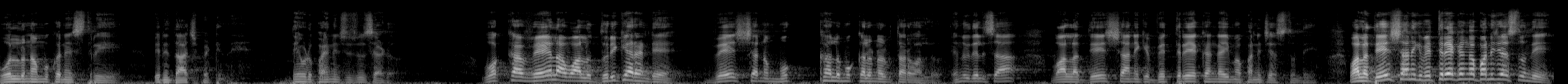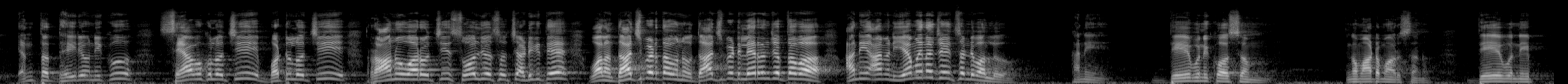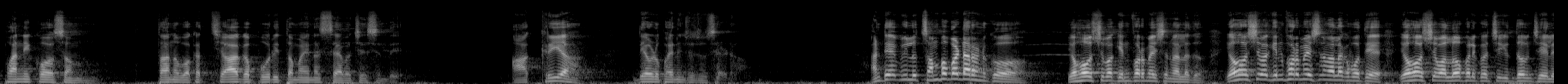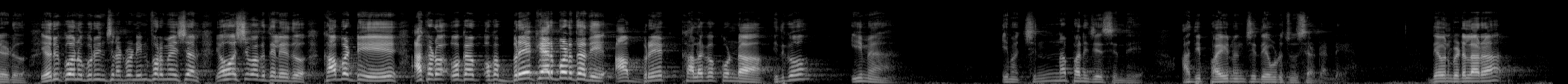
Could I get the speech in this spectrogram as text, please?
ఒళ్ళు నమ్ముకునే స్త్రీ వీరిని దాచిపెట్టింది. దేవుడు పైనుంచి చూశాడు. ఒక్కవేళ వాళ్ళు దొరికారంటే వేషను ముక్కలు ముక్కలు నరుకుతారు వాళ్ళు. ఎందుకు తెలుసా? వాళ్ళ దేశానికి వ్యతిరేకంగా ఈమె పనిచేస్తుంది వాళ్ళ దేశానికి వ్యతిరేకంగా పనిచేస్తుంది ఎంత ధైర్యం నీకు? సేవకులు వచ్చి భటులు వచ్చి రాను వారు వచ్చి సోల్జర్స్ వచ్చి అడిగితే వాళ్ళని దాచిపెడతావు నువ్వు. దాచిపెట్టి లేరని చెప్తావా? అని ఆమెను ఏమైనా చేయొచ్చండి వాళ్ళు. కానీ దేవుని కోసం ఇంకా మాట మారుస్తాను. దేవుని పని కోసం తను ఒక త్యాగపూరితమైన సేవ చేసింది. ఆ క్రియ దేవుడు పైనుంచి చూశాడు. అంటే వీళ్ళు చంపబడ్డారనుకో యహోశివకి ఇన్ఫర్మేషన్ వెళ్ళదు. యహోశివకి ఇన్ఫర్మేషన్ వెళ్ళకపోతే యహోశివ లోపలికి వచ్చి యుద్ధం చేయలేడు. ఎరుకోను గురించినటువంటి ఇన్ఫర్మేషన్ యహోశివకు తెలియదు. కాబట్టి అక్కడ ఒక ఒక బ్రేక్ ఏర్పడుతుంది. ఆ బ్రేక్ కలగకుండా ఇదిగో ఈమె ఈమె చిన్న పని చేసింది. అది పైనుంచి దేవుడు చూశాడండి. దేవుని బిడ్డలారా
